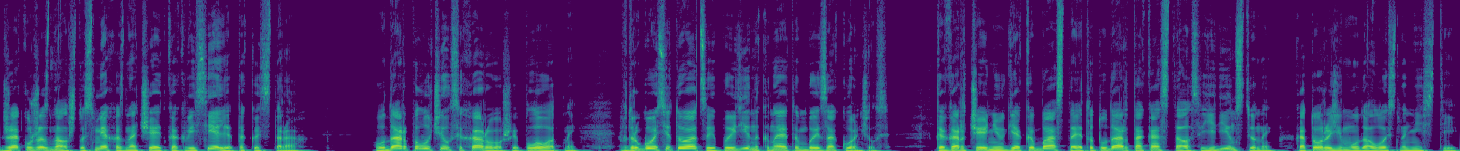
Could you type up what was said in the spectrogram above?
Джек уже знал, что смех означает как веселье, так и страх. Удар получился хороший, плотный. В другой ситуации поединок на этом бы и закончился. К огорчению Гека Баста этот удар так и остался единственный, который ему удалось нанести.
